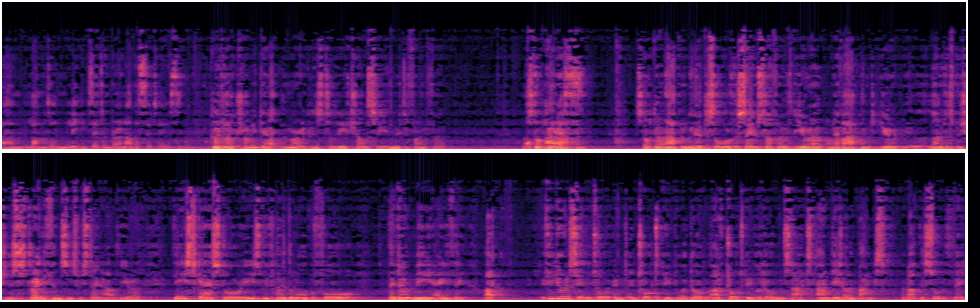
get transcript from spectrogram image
um, London, Leeds, Edinburgh and other cities. Good luck trying to get Americans to leave Chelsea and move to Frankfurt. That's Or not going to happen. It's not going to happen. We heard this all the same stuff over the euro. Never happened. Euro, London's position has strengthened since we stayed out of the euro. These scare stories, we've heard them all before. They don't mean anything. I, if you go and sit and talk, and, and talk to people at Goldman, I've talked to people at Goldman Sachs and these other banks about this sort of thing.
